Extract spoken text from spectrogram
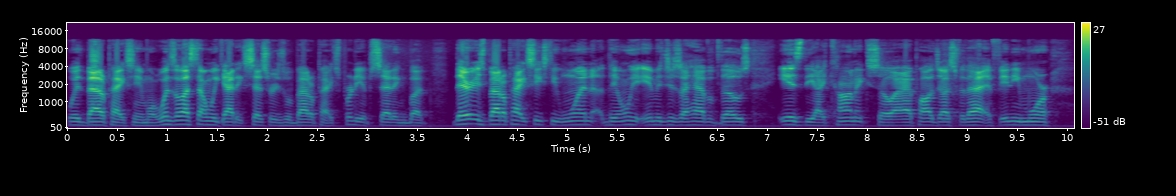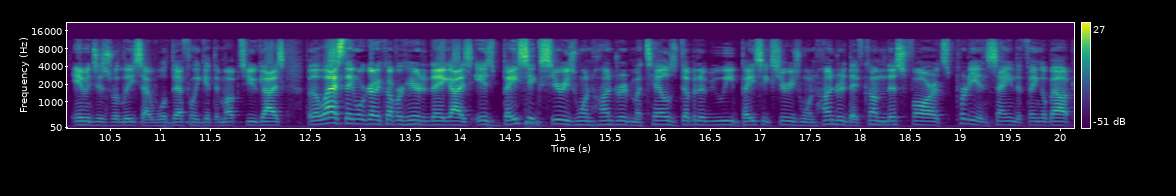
with battle packs anymore. When's the last time we got accessories with battle packs? Pretty upsetting. But there is battle pack 61. The only images I have of those is the iconic, so I apologize for that. If any more images release, I will definitely get them up to you guys. But the last thing we're going to cover here today, guys, is Basic Series 100. Mattel's WWE Basic Series 100. They've come this far. It's pretty insane to think about.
